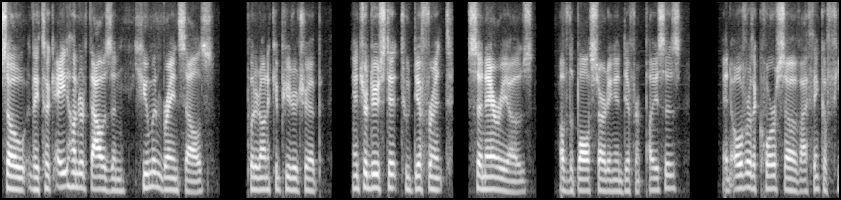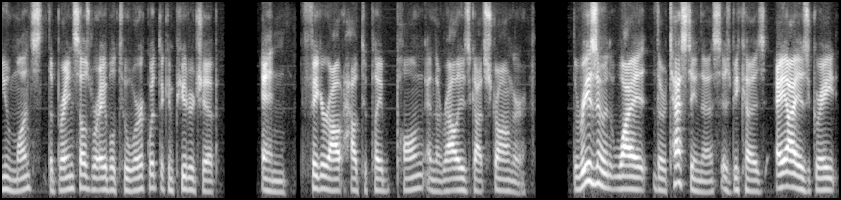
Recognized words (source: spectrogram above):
So they took 800,000 human brain cells, put it on a computer chip, introduced it to different scenarios of the ball starting in different places. And over the course of, I think, a few months, the brain cells were able to work with the computer chip and figure out how to play Pong, and the rallies got stronger. The reason why they're testing this is because AI is great,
